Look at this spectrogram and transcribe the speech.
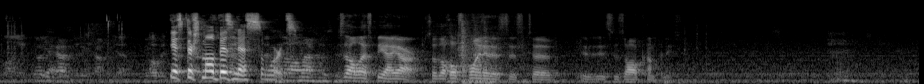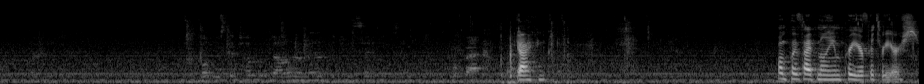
applying. Yeah. Yeah. Oh, Yes, they're small business awards. Small business. This is all SBIR, so the whole point of this is to, this is all companies. Yeah, I can. 1.5 million per year for three years.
